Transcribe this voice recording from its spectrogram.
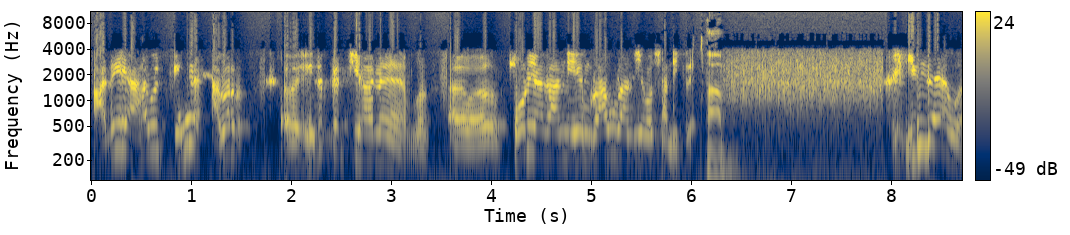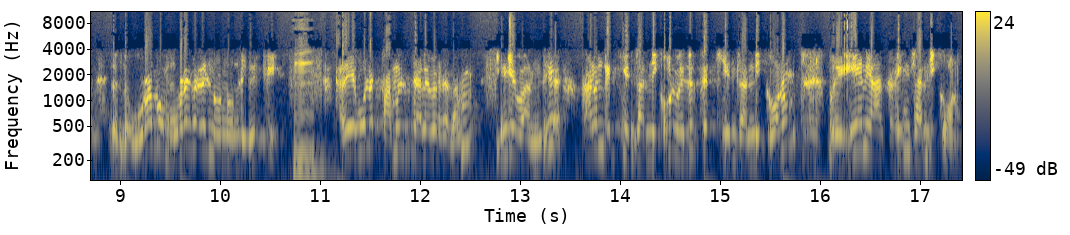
அதே அளவுக்கு அவர் எதிர்கட்சியான சோனியா காந்தியையும் ராகுல் காந்தியையும் சந்திக்கிறேன். இந்த இந்த உறவு முறைகள் ஒன்று இருக்கு. அதே போல தமிழ் தலைவர்களும் இங்க வந்து ஆளுங்கட்சியை சந்திக்கணும் எதிர்கட்சியை சந்திக்கணும் ஏனைய ஆட்களையும் சந்திக்கணும்.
